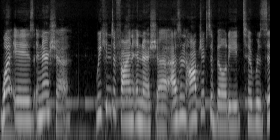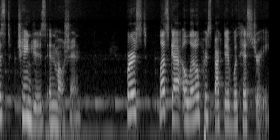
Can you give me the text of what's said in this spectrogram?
What is inertia? We can define inertia as an object's ability to resist changes in motion. First, let's get a little perspective with history.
